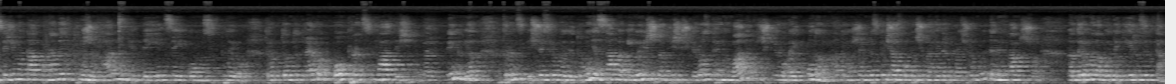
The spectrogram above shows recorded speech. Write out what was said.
скажімо так, вона не дуже гарно піддається якомусь впливу. Тобто треба попрацювати ще перед тим, як в принципі щось робити. Тому я саме і вирішила трішечки розтренувати шкіру айкуном, тому що якби спочатку почала гідроплач робити, не факт, що отримала би такий результат.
